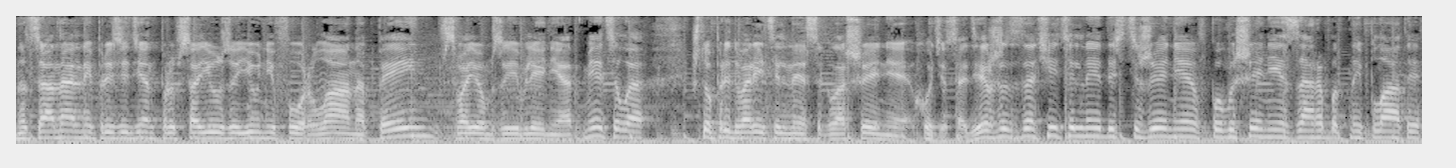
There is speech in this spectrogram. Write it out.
Национальный президент профсоюза Юнифор Лана Пейн в своем заявлении отметила, что предварительное соглашение, хоть и содержит значительные достижения в повышении заработной платы,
